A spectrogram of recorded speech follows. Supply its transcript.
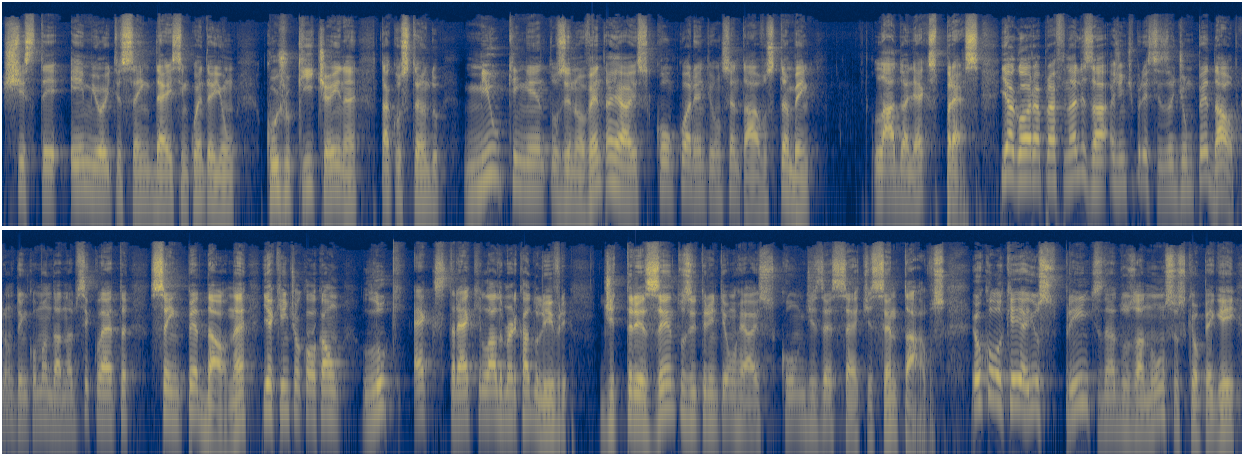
XT M800 1051, cujo kit aí, né, tá custando R$ 1.590 com 41 centavos também lá do AliExpress. E agora, para finalizar, a gente precisa de um pedal, porque não tem como andar na bicicleta sem pedal, né? E aqui a gente vai colocar um Look X-Track lá do Mercado Livre de R$ 331,17 centavos. Eu coloquei aí os prints né, dos anúncios que eu peguei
